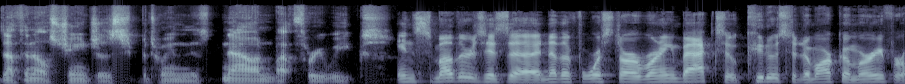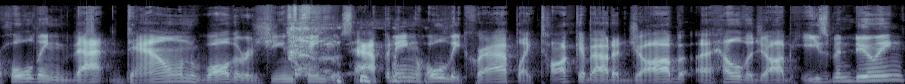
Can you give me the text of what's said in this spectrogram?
nothing else changes between this now and about three weeks. And Smothers is uh, another four-star running back. So kudos to Demarco Murray for holding that down while the regime change was happening. Holy crap! Like talk about a job, a hell of a job he's been doing.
